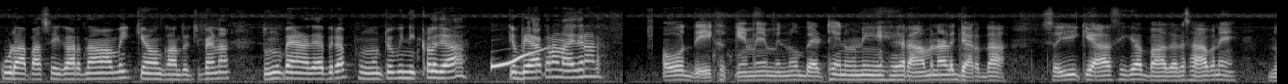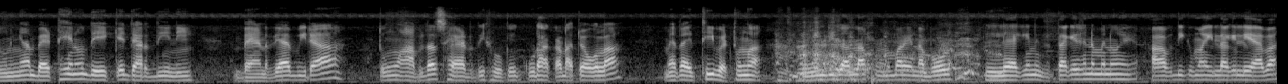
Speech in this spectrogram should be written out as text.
ਕੂੜਾ ਪਾਸੇ ਕਰਦਾ ਵਾਂ ਵੀ ਕਿਉਂ ਗੰਦ ਚ ਪੈਣਾ? ਤੂੰ ਭੈਣ ਦਾ ਵੀਰਾ ਫੋਨ ਚੋਂ ਵੀ ਨਿਕਲ ਜਾ, ਕਿ ਵਿਆਹ ਕਰਾਉਣਾ ਇਹਦੇ ਨਾਲ? ਉਹ ਦੇਖ ਕਿਵੇਂ ਮੈਨੂੰ ਬੈਠੇ ਨੂੰ ਨਹੀਂ ਇਹ ਆਰਾਮ ਨਾਲ ਜਰਦਾ। ਸਹੀ ਕਿਹਾ ਸੀਗਾ ਬਾਦਲ ਸਾਹਿਬ ਨੇ, ਦੁਨੀਆ ਬੈਠੇ ਨੂੰ ਦੇਖ ਕੇ ਜਰਦੀ ਨਹੀਂ ਬੈਣ ਦਿਆ ਵੀਰਾ, ਤੂੰ ਆਪਦਾ ਸਾਈਡ ਦੀ ਹੋ ਕੇ ਕੂੜਾ ਕੜਾ ਚੋਲਾ ਮੈਂ ਤਾਂ ਇੱਥੇ ਹੀ ਬੈਠੂੰਗਾ। ਮੈਨੂੰ ਦੀ ਗੱਲ ਆ ਫੋਨ ਬਾਰੇ ਨਾ ਬੋਲ। ਲੈ ਕੇ ਨਹੀਂ ਦਿੱਤਾ ਕਿਸੇ ਨੇ ਮੈਨੂੰ ਇਹ। ਆਪਦੀ ਕਮਾਈ ਲਾ ਕੇ ਲਿਆ ਵਾ।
